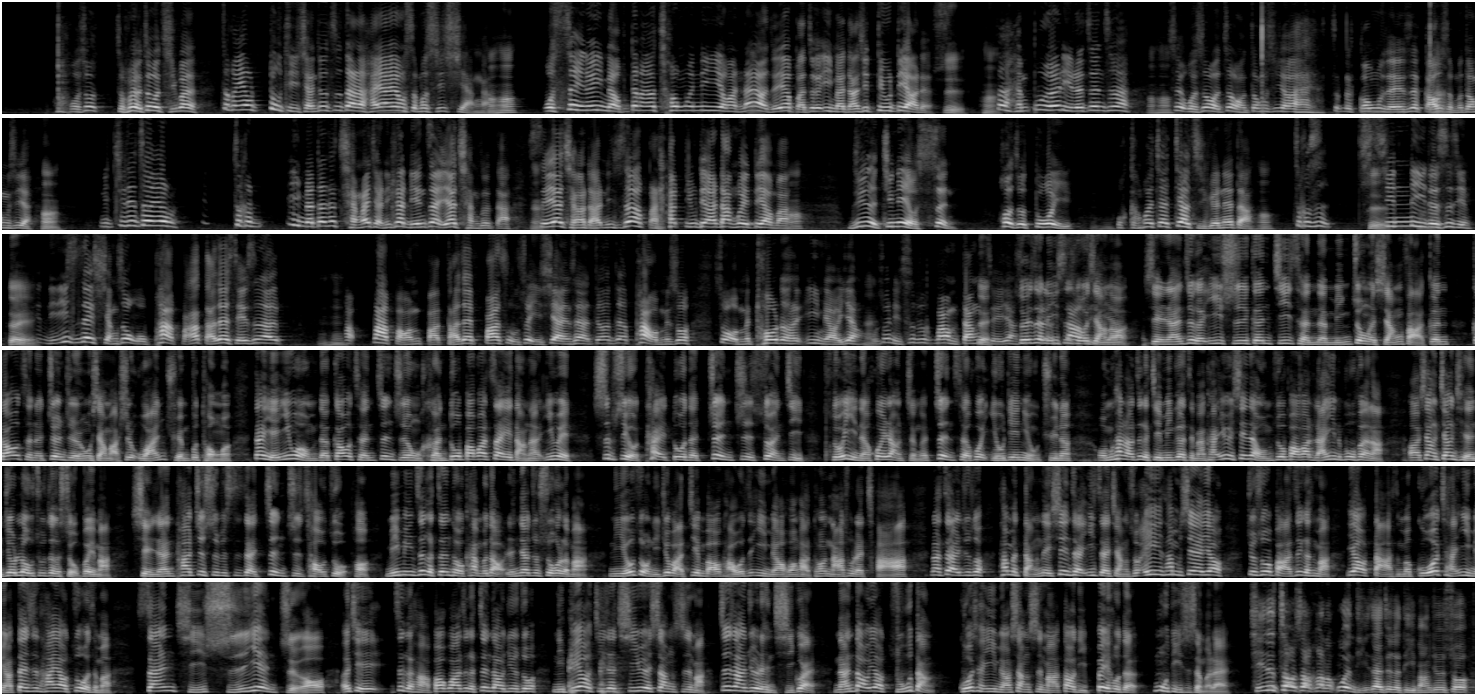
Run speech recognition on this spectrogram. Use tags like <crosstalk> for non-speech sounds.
我说怎么有这么奇怪的？这个用肚子想就知道了，还要用什么去想啊？我剩余的疫苗，当然要充分利用啊！哪有人要把这个疫苗拿去丢掉的？是，这很不合理的政策啊！所以我说我这种东西啊，哎，这个公务人员是搞什么东西啊？嗯，你今天这样用这个疫苗，大家抢来抢，你看连战也要抢着打，谁要抢着打？你是要把它丢掉、浪费掉吗？你觉得今天有剩或者多余，我赶快再叫几个人来打，这个是心力的事情。对，你一直在想说，我怕把它打在谁身上。怕怕把我们把打在八十五岁以下人身上，就就怕我们说说我们偷的疫苗一样。我说你是不是把我们当贼一样？所以这林医师所讲了，显然这个医师跟基层的民众的想法跟。高层的政治人物想法是完全不同哦，但也因为我们的高层政治人物很多，包括在野党呢，因为是不是有太多的政治算计，所以呢会让整个政策会有点扭曲呢？我们看到这个杰明哥怎么样看？因为现在我们说，包括蓝营的部分啊，啊、像江启臣就露出这个手背嘛，显然他这是不是在政治操作？哈、明明这个针头看不到，人家就说了嘛，你有种你就把健保卡或者疫苗黄卡都拿出来查。那再来就是说，他们党内现在一直在讲说，哎，他们现在要就说把这个什么要打什么国产疫苗，但是他要做什么三期实验者哦，而且这个哈，包括这个郑兆金说，你不要急着七月上市嘛，这让人觉得很奇怪，难道要阻挡国产疫苗上市吗？到底背后的目的是什么嘞？其实赵少康的问题在这个地方，就是说，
